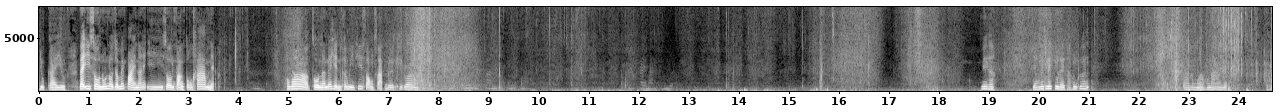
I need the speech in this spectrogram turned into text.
อยู่ไกลอยู่ แต่อีโซนนู้นเราจะไม่ไปนะ อีโซนฝั่งตรงข้ามเนี่ย เพราะว่าโซนนั้นเนี่ยเห็นเขามีที่ส่องสัตว์ด้วยคิดว่า นี่ค่ะ ยังเล็กๆอยู่เลยค่ะเพื่อนๆป้าลงมาข้างล่างเนี่ยโอ้โห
